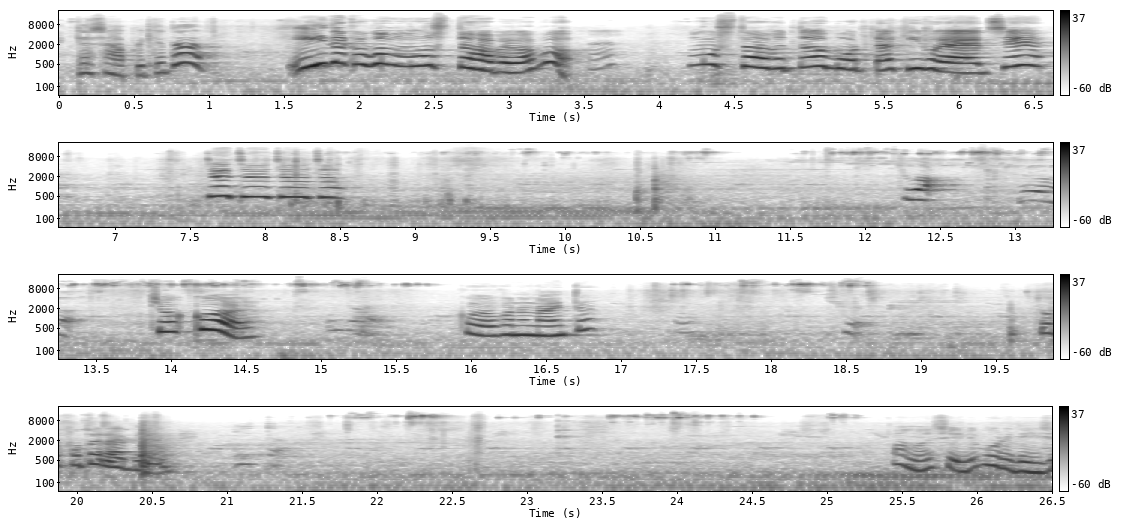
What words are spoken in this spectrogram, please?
একটা সাপ এঁকে দাও। এই দেখো গো মুছতে হবে বাবু। মুছতে হবে তো বোর্ডটা কি হয়ে আছে? যাও যাও যাও যাও। চোখ কই কই ওখানে নাই তো? চোখ কোথায় রাখলি? আমার ছেলে ভরে দিয়েছ।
